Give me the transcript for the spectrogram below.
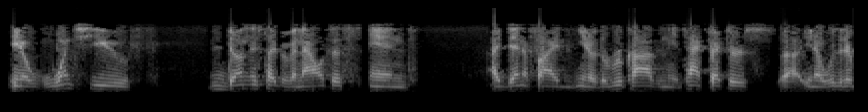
you know, once you've done this type of analysis and identified, you know, the root cause and the attack vectors, uh, you know, was it a,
